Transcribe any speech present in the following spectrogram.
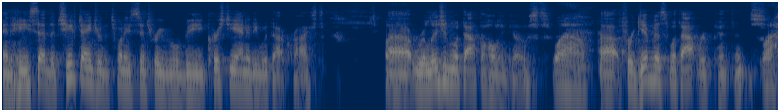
and he said the chief danger of the 20th century will be Christianity without Christ, uh, religion without the Holy Ghost, Wow. uh, forgiveness without repentance, Wow.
